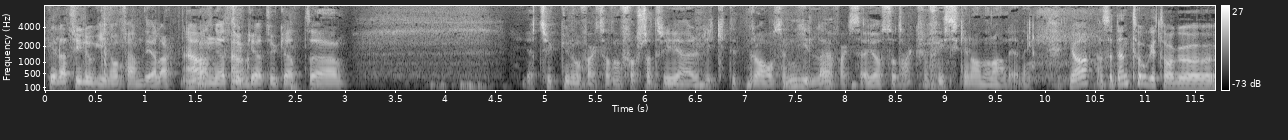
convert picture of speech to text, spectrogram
hela trilogin om fem delar. Ja, Men jag tycker, ja. jag tycker att uh, jag tycker nog faktiskt att de första tre är riktigt bra. Och sen gillar jag faktiskt Jag så tack för fisken av någon anledning. Ja, alltså den tog ett tag att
